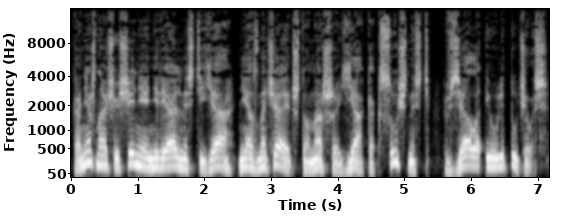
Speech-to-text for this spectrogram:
Конечно, ощущение нереальности «я» не означает, что наше «я» как сущность взяло и улетучилось.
